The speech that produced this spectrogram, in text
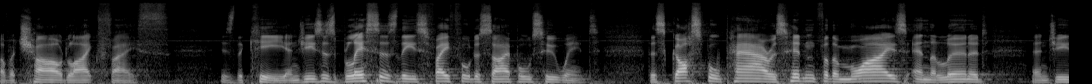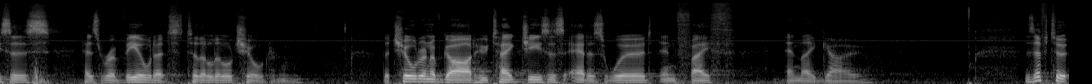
of a childlike faith is the key. And Jesus blesses these faithful disciples who went. This gospel power is hidden for the wise and the learned, and Jesus has revealed it to the little children. The children of God who take Jesus at his word in faith and they go. As if to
